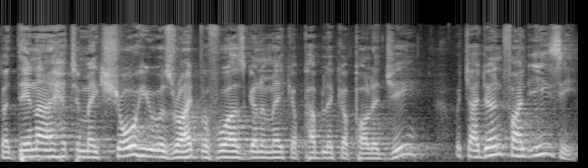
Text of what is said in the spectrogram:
but then I had to make sure he was right before I was going to make a public apology, which I don't find easy.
